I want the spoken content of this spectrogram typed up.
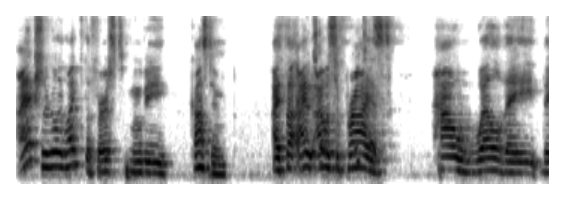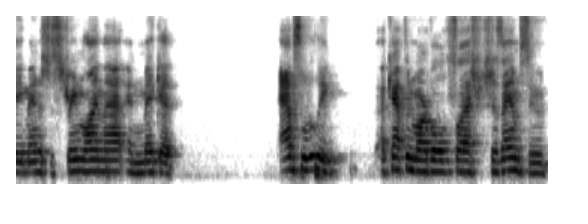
I actually really liked the first movie costume. I thought I, I was surprised how well they they managed to streamline that and make it absolutely a Captain Marvel slash Shazam suit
